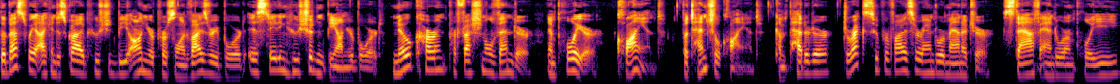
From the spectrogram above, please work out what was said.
The best way I can describe who should be on your personal advisory board is stating who shouldn't be on your board. No current professional vendor, employer, client, potential client, competitor, direct supervisor and or manager, staff and or employee,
